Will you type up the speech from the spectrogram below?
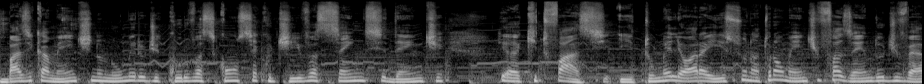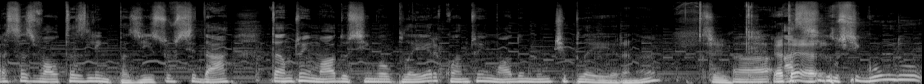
basicamente no número de curvas consecutivas sem incidente que tu faz e tu melhora isso naturalmente fazendo diversas voltas limpas. Isso se dá tanto em modo single player quanto em modo multiplayer, né? Sim. Uh, até, a, o segundo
